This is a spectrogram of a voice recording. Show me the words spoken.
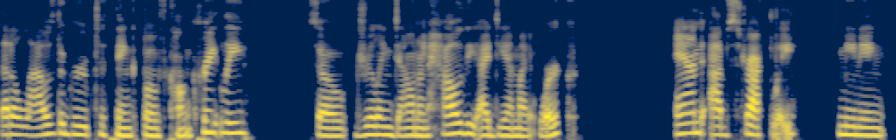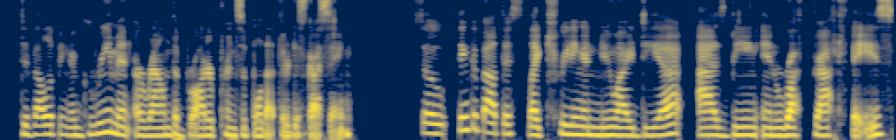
that allows the group to think both concretely, so drilling down on how the idea might work, and abstractly, meaning developing agreement around the broader principle that they're discussing. So think about this like treating a new idea as being in rough draft phase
